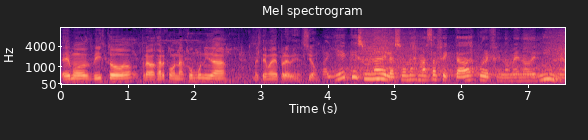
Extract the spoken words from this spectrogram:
hemos visto trabajar con la comunidad el tema de prevención. Valleque es una de las zonas más afectadas por el fenómeno del niño.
